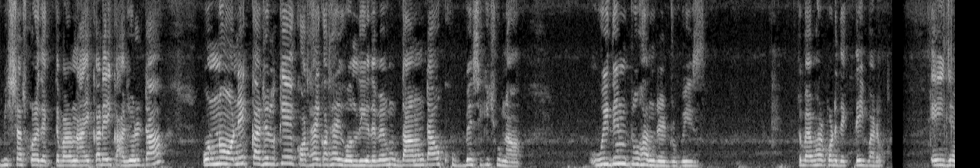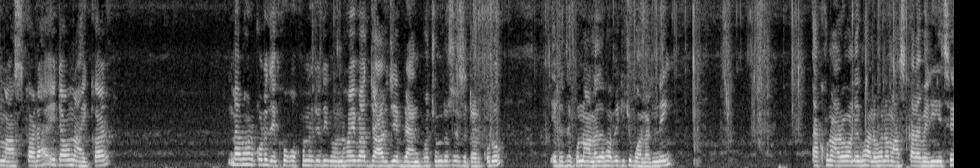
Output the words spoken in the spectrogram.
বিশ্বাস করে দেখতে পারো নাইকার এই কাজলটা অন্য অনেক কাজলকে কথায় কথায় গোল দিয়ে দেবে এবং দামটাও খুব বেশি কিছু না। উইদিন টু হান্ড্রেড রুপিস তো ব্যবহার করে দেখতেই পারো। এই যে মাস্কারা, এটাও নাইকার ব্যবহার করে, দেখো কখনো যদি মনে হয় বা যার যে ব্র্যান্ড পছন্দ সে সেটার করো। এটাতে কোনো আলাদাভাবে কিছু বলার নেই। এখন আরও অনেক ভালো ভালো মাস্কারা বেরিয়েছে,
